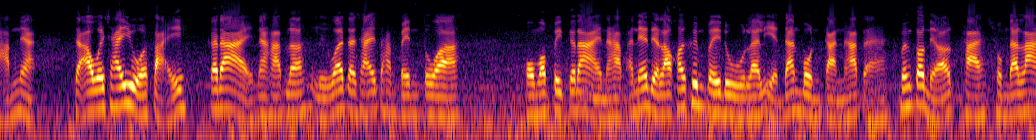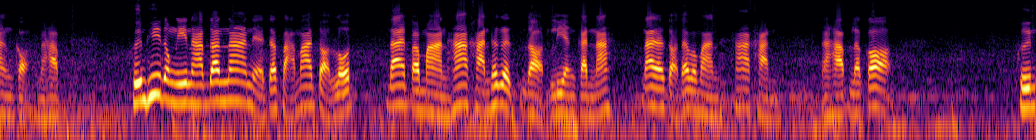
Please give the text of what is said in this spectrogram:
3 เนี่ยจะเอาไว้ใช้อยู่อาศัยก็ได้นะครับแล้วหรือว่าจะใช้ทำเป็นตัวโฮมออฟฟิศก็ได้นะครับ อันนี้เดี๋ยวเราค่อยขึ้นไปดูรายละเอียดด้านบนกันนะครับ แต่เบื้องต้นเดี๋ยวเราพาชมด้านล่างก่อนนะครับ พื้นที่ตรงนี้นะครับด้านหน้าเนี่ยจะสามารถจอดรถ ได้ประมาณ 5 คัน ถ้าเกิดจอดเรียงกันนะ น่าจะจอดได้ประมาณ 5 คันนะครับ แล้วก็พื้น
